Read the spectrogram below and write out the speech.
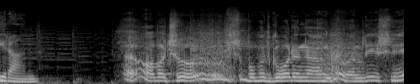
Iran. Oba, če, če bom odgovoril na angliški.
